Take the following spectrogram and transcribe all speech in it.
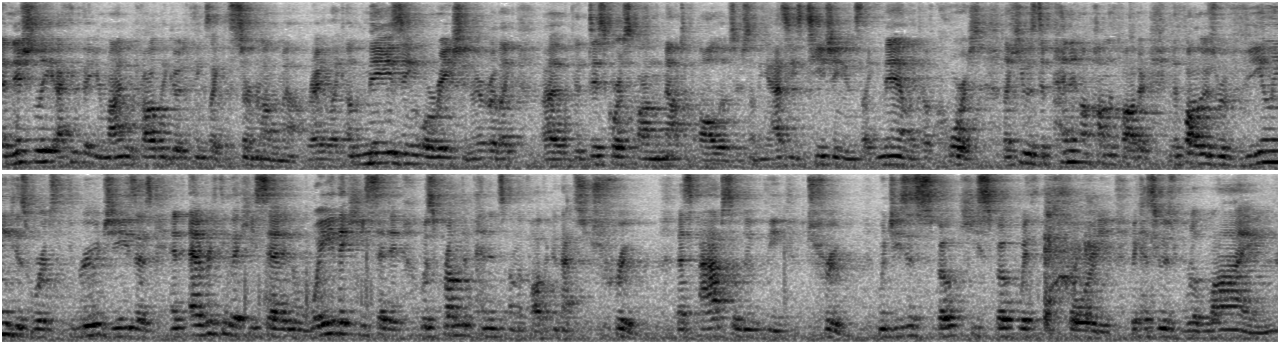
initially, I think that your mind would probably go to things like the Sermon on the Mount, right? Like amazing oration, or, like uh, the discourse on the Mount of Olives or something. As he's teaching, and it's like, man, like of course, like he was dependent upon the Father, and the Father was revealing his words through Jesus, and everything that he said and the way that he said it was from dependence on the Father, and that's true. That's absolutely true. When Jesus spoke, he spoke with authority because he was relying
